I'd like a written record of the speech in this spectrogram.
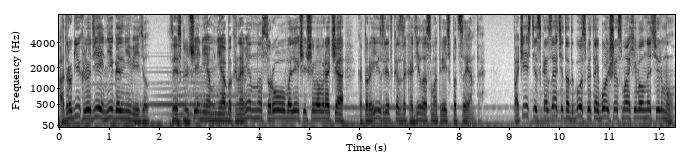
А других людей Ниголь не видел, за исключением необыкновенно сурового лечащего врача, который изредка заходил осмотреть пациента. По чести сказать, этот госпиталь больше смахивал на тюрьму.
